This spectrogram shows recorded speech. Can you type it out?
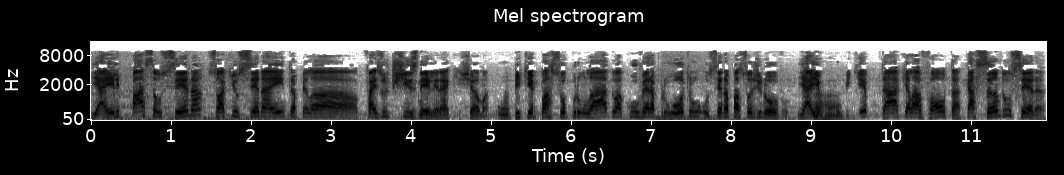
E aí ele passa o Senna, só que o Senna entra pela. faz o X nele, né? Que chama. O Piquet passou por um lado, a curva era pro outro, o Senna passou de novo. E aí o, o Piquet dá aquela volta caçando o Senna.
